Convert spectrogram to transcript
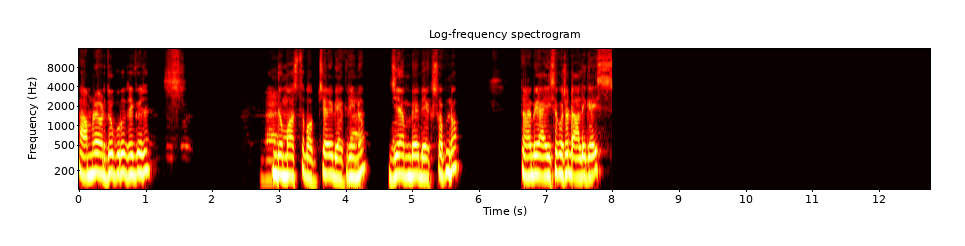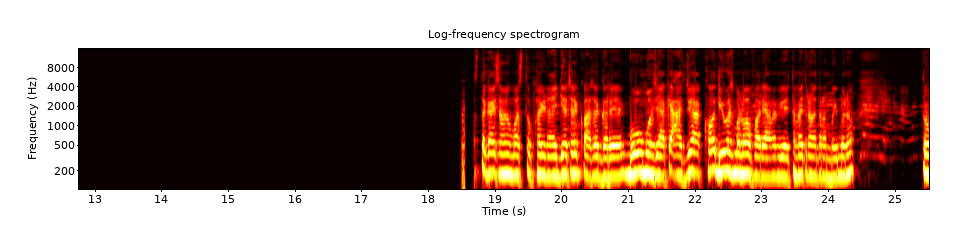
આમને અડધો પૂરો થઈ ગયો છે. તો મસ્ત પબ છે બેકરીનો જે અંબે બેક શોપનો તમે બી આવી શકો છો ડાલી ગાઈસ મસ્ત ગાઈસ અમે મસ્ત ફરીને આવી ગયા છે. પાછા ઘરે બહુ મજા કે આજે આખો દિવસ મળવા ફર્યા અમે તમે ત્રણ ત્રણ ભાઈ બનો તો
